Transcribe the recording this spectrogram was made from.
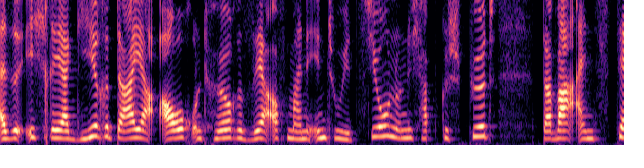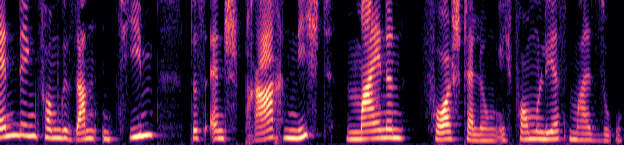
Also ich reagiere da ja auch und höre sehr auf meine Intuition und ich habe gespürt, da war ein Standing vom gesamten Team, das entsprach nicht meinen Vorstellungen. Ich formuliere es mal so.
